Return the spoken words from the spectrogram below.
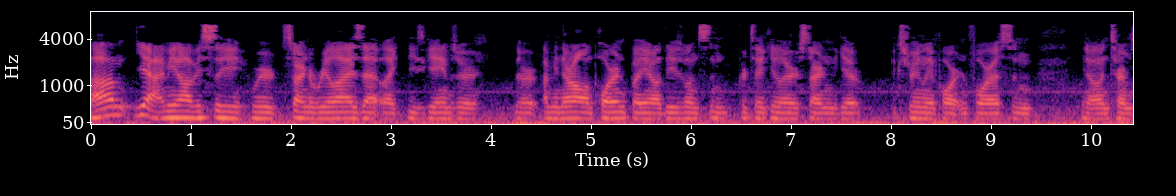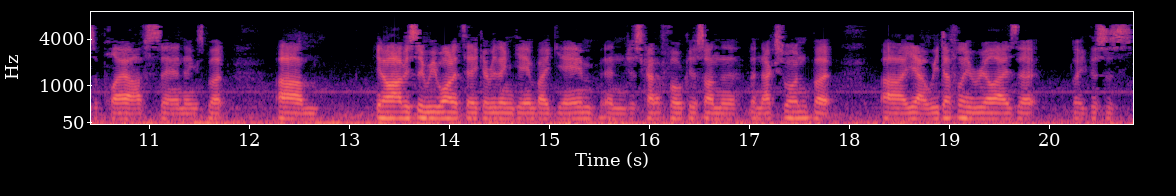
Um, yeah, I mean, obviously, we're starting to realize that like these games are, they're, I mean, they're all important, but you know, these ones in particular are starting to get extremely important for us, and you know, in terms of playoff standings. But um, you know, obviously, we want to take everything game by game and just kind of focus on the the next one. But uh, yeah, we definitely realize that like this is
